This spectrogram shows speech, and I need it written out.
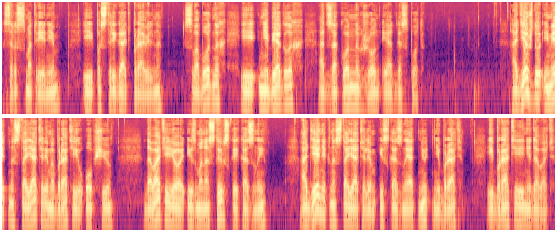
с рассмотрением и постригать правильно, свободных и небеглых от законных жен и от господ. одежду иметь настоятелем и братью общую, давать ее из монастырской казны, а денег настоятелям из казны отнюдь не брать и братьи не давать.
